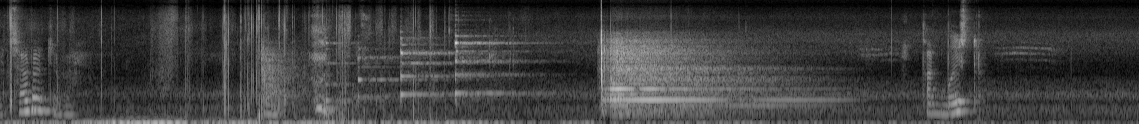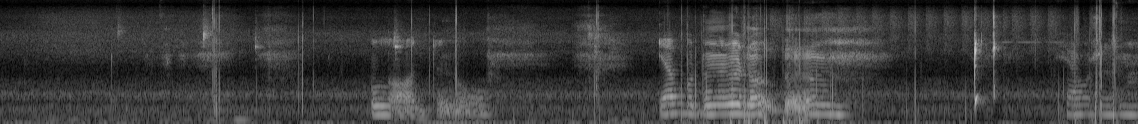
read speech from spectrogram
А це Ладно. Я буду, наверное... Я уже знаю.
